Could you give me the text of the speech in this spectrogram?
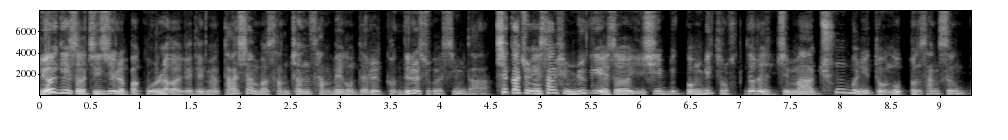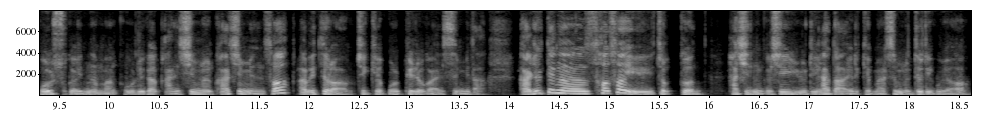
여기서 지지를 받고 올라가게 되면 다시 한번 3,300원대를 건드릴 수가 있습니다. 시가총이 36위에서 26번 밑으로 확 떨어졌지만 충분히 더 높은 상승 볼 수가 있는 만큼 우리가 관심을 가지면서 아비트럼 지켜볼 필요가 있습니다. 가격대는 서서히 접근 하시는 것이 유리하다 이렇게 말씀을 드리고요.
